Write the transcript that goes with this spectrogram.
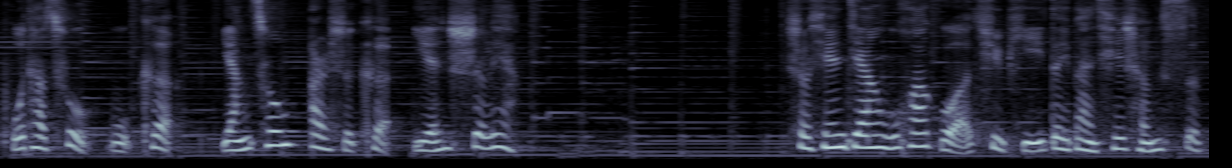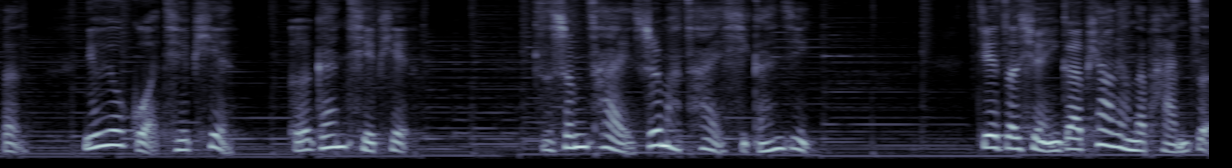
葡萄醋五克、洋葱二十克、盐适量。首先将无花果去皮对半切成四份。牛油果切片，鹅肝切片，紫生菜、芝麻菜洗干净。接着选一个漂亮的盘子，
